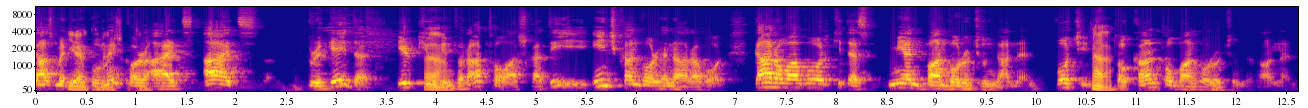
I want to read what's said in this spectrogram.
գազ մեկերում ենք որ այդ այդ բրիգեդը իր քյուրին վրա թող աշխատի, ինչքան որ հնարավոր։ Կարող է որ, գիտես, միայն բանվորություն անեն։ Ոչինչ, թողան թող բանվորություն անեն։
